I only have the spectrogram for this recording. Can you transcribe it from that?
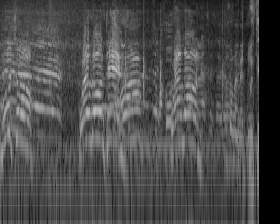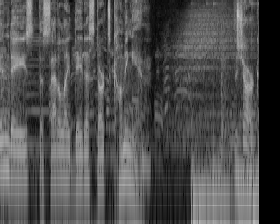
Mucho! Well done, team! Well done! Within days, the satellite data starts coming in. The shark,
